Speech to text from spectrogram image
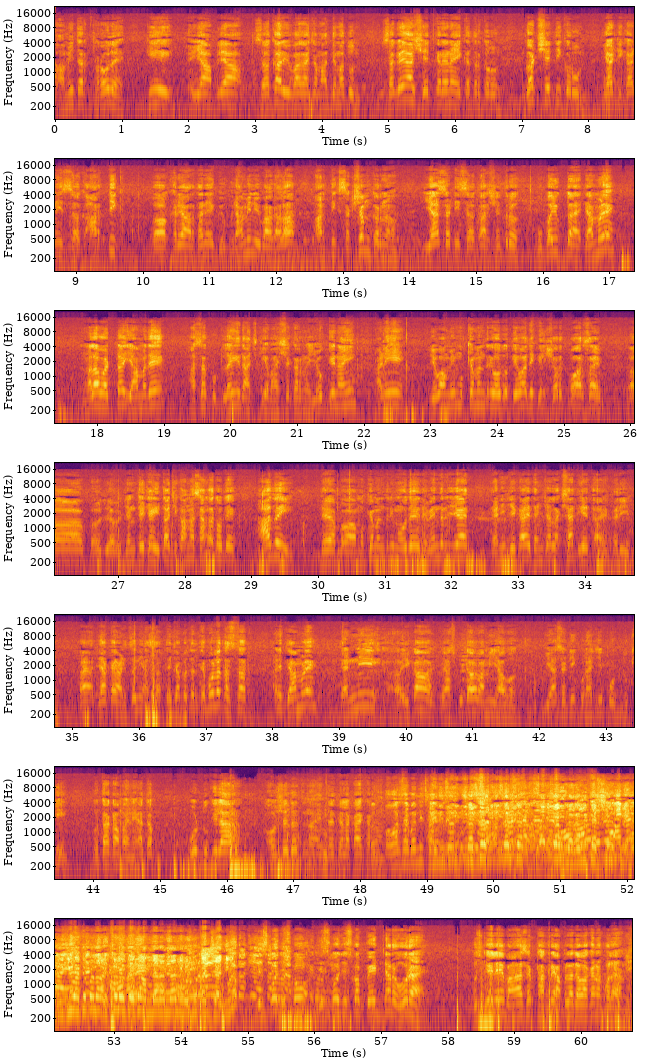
आम्ही तर ठरवलंय की या आपल्या सहकार विभागाच्या माध्यमातून सगळ्या शेतकऱ्यांना एकत्र करून गट शेती करून या ठिकाणी सह आर्थिक खऱ्या अर्थाने ग्रामीण विभागाला आर्थिक सक्षम करणं यासाठी सहकार क्षेत्र उपयुक्त आहे. त्यामुळे मला वाटतं यामध्ये असं कुठलंही राजकीय भाष्य करणं योग्य नाही आणि जेव्हा मी मुख्यमंत्री होतो तेव्हा देखील शरद पवार साहेब जनतेच्या हिताची कामं सांगत होते. आजही दे- मुख्यमंत्री महोदय देवेंद्रजी आहेत. त्यांनी जे काय त्यांच्या लक्षात येत आहे कधी काय ज्या काही अडचणी असतात त्याच्याबद्दल ते बोलत असतात. आणि त्यामुळे त्यांनी एका व्यासपीठावर आम्ही यावं. यासाठी कुणाची पोटदुखी होता कामा नये. आता पोटदुखीला औषधच नाही तर त्याला काय करणार? पवार साहेबांनीच काही सर दिवसांपूर्वी सर सर सर सर नगरविकास निधी वाटपाला अडचण होते का आमदारांना निवडणुकांच्या आधी? जिसको जिसको जिसको जिसको पेट डर हो रहा है। उसके लिए बाळासाहेब ठाकरे आपला दवाखाना खोला है हमने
